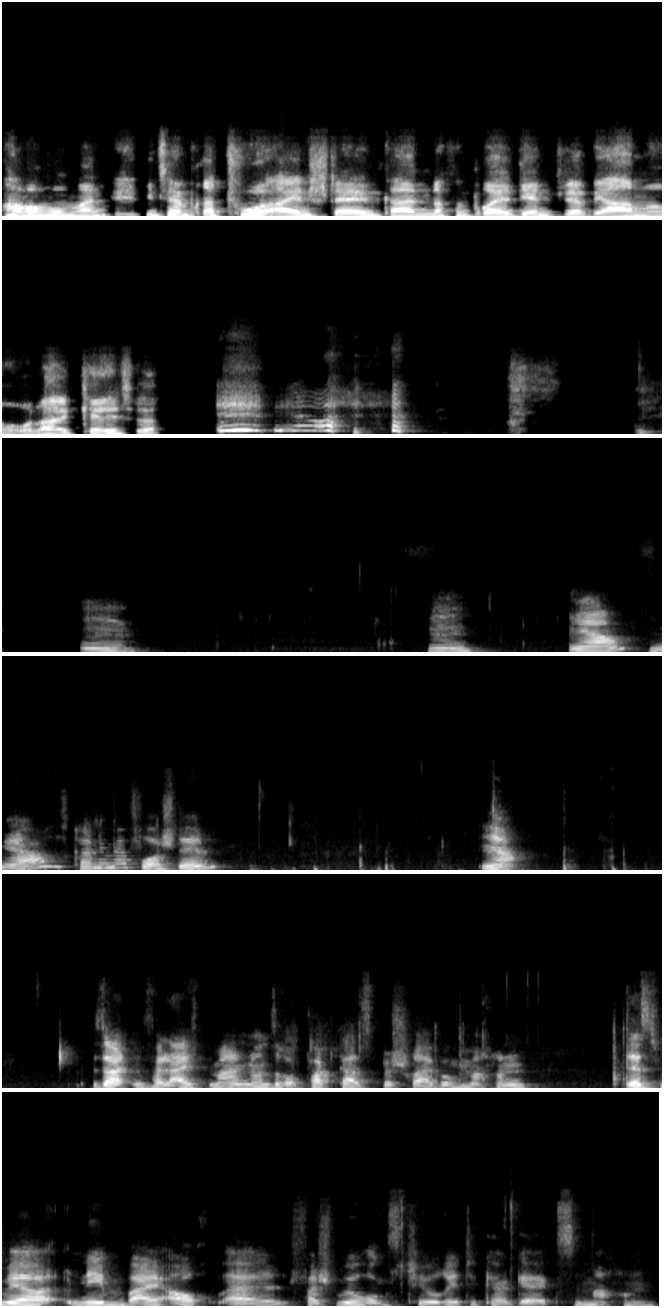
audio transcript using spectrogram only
Aber wo man die Temperatur einstellen kann, dafür bräuchte die entweder Wärme oder halt Kälte. Hm. Hm. Ja, ja, das kann ich mir vorstellen. Ja. Wir sollten vielleicht mal in unsere Podcast-Beschreibung machen, dass wir nebenbei auch äh, Verschwörungstheoretiker-Gags machen.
